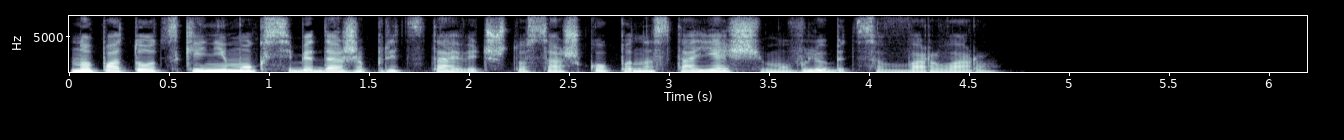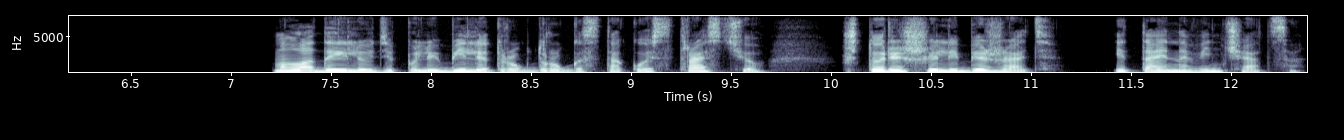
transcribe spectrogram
Но Потоцкий не мог себе даже представить, что Сашко по-настоящему влюбится в Варвару. Молодые люди полюбили друг друга с такой страстью, что решили бежать и тайно венчаться.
